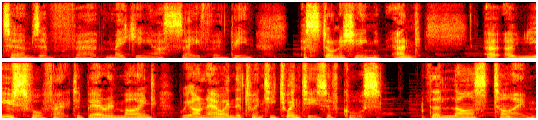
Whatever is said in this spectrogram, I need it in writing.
terms of uh, making us safe have been astonishing and a, a useful fact to bear in mind. We are now in the 2020s, of course. The last time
